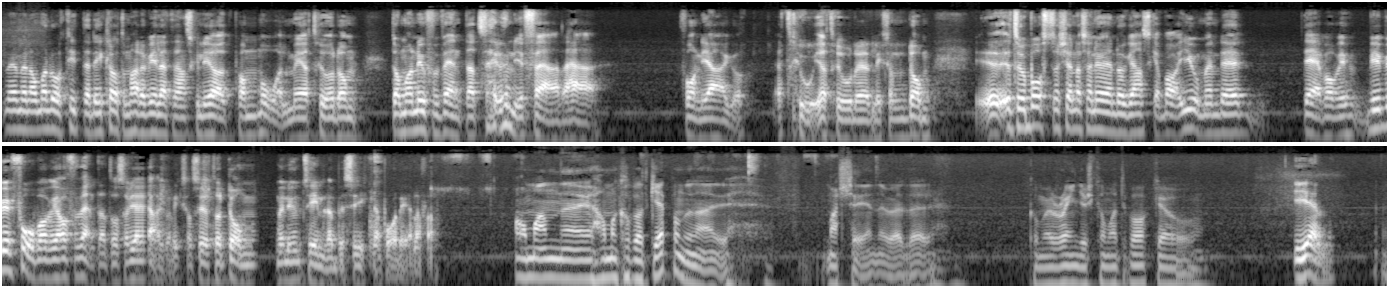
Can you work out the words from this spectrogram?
men, men om man då tittar, det är klart de hade velat att han skulle göra ett par mål. Men jag tror de, de har nog förväntat sig ungefär det här från Jagr. Jag tror, jag tror det liksom de... Jag tror Boston känner sig nu ändå ganska bra. Jo men det, det är vad vi, vi, vi får vad vi har förväntat oss av Jagr liksom. Så jag tror de är nog inte så himla besvikna på det i alla fall. Har man, eh, har man kopplat grepp om den här matchserien nu eller? Kommer Rangers komma tillbaka och... Igen? eh,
